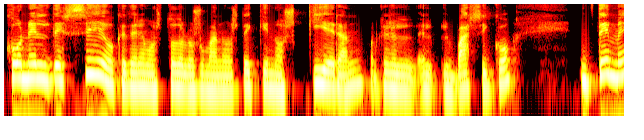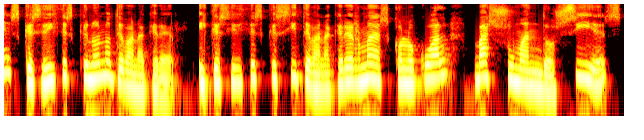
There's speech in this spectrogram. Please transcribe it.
con el deseo que tenemos todos los humanos de que nos quieran, porque es el, básico, temes que si dices que no, no te van a querer y que si dices que sí, te van a querer más, con lo cual vas sumando síes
